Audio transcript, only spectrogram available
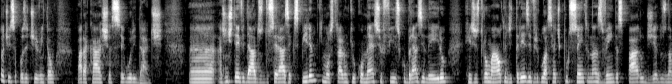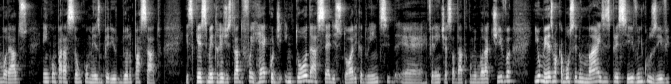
Notícia positiva, então, para a Caixa Seguridade. Uh, a gente teve dados do Serasa Experian que mostraram que o comércio físico brasileiro registrou uma alta de 13,7% nas vendas para o Dia dos Namorados em comparação com o mesmo período do ano passado. Esse crescimento registrado foi recorde em toda a série histórica do índice é, referente a essa data comemorativa e o mesmo acabou sendo mais expressivo, inclusive,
